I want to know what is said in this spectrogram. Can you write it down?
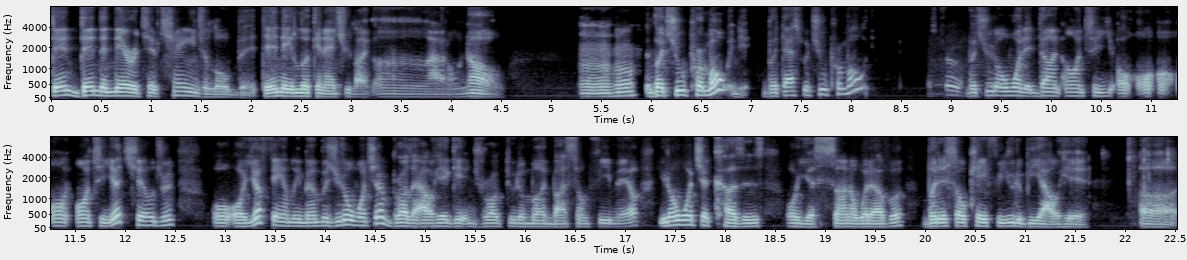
Then then the narrative change a little bit. Then they looking at you like uh i don't know. Mm-hmm. but you promoting it but that's what you true. But you don't want it done onto you on, on, onto your children or, or your family members. You don't want your brother out here getting drugged through the mud by some female. You don't want your cousins or your son or whatever. But it's okay for you to be out here, uh,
